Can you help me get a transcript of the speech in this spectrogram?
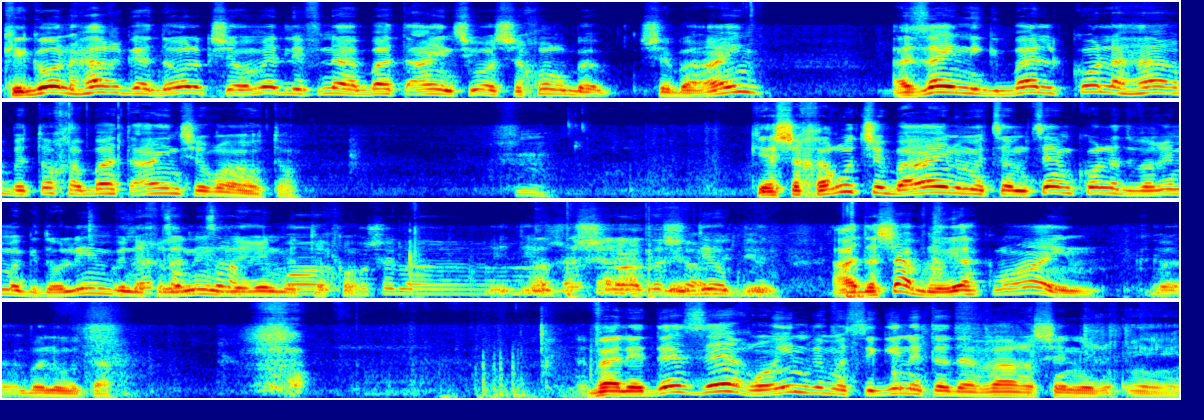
כגון הר גדול כשעומד לפני הבת עין שהוא השחור שבעין, אזי נגבל כל ההר בתוך הבת עין שרואה אותו. כי השחרות שבעין הוא מצמצם כל הדברים הגדולים ונכללים ונראים בתוכו. כמו של ה... בדיוק, של העדשה, בדיוק. העדשה בנויה כמו עין, ב- בנו אותה. ועל ידי זה רואים ומשיגים את הדבר שנראה.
